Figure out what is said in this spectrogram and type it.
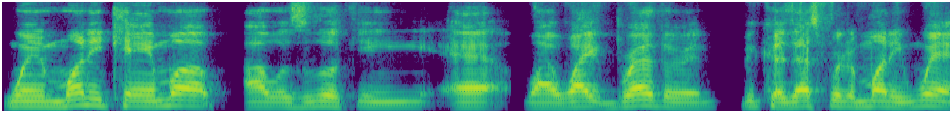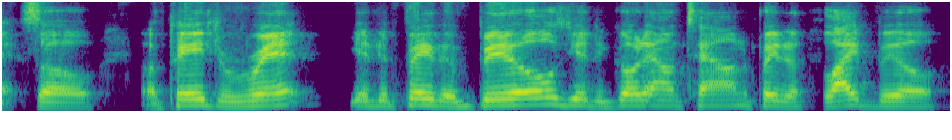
when money came up, I was looking at my white brethren because that's where the money went. So uh, I paid the rent, you had to pay the bills, you had to go downtown and pay the light bill.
